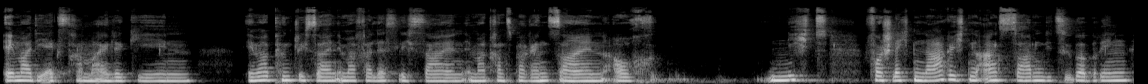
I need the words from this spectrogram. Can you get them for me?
immer die Extrameile gehen, immer pünktlich sein, immer verlässlich sein, immer transparent sein, auch nicht vor schlechten Nachrichten Angst zu haben, die zu überbringen.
